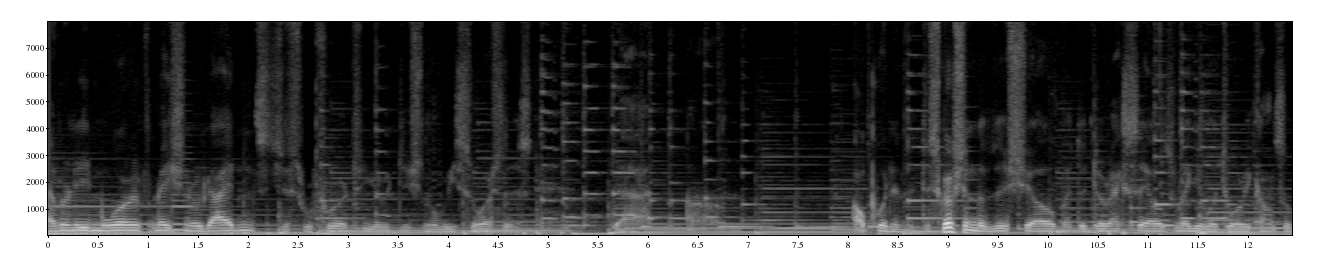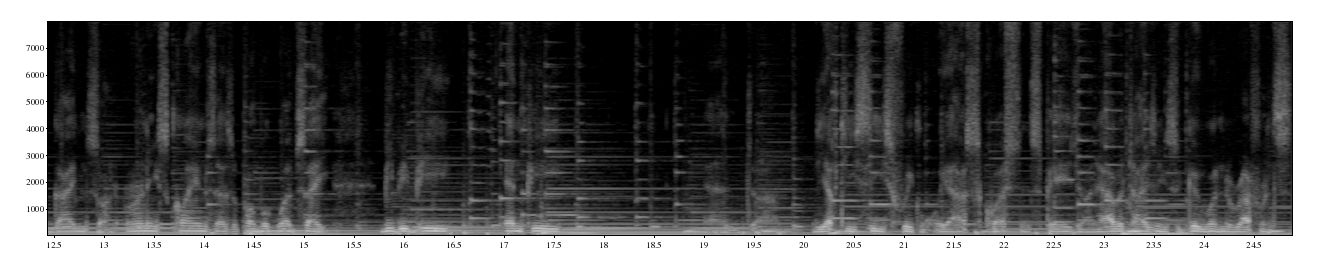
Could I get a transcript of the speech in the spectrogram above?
ever need more information or guidance, just refer to your additional resources that I'll put in the description of this show, but the Direct Sales Regulatory Council guidance on earnings claims as a public website, BBB, NP, and uh, the FTC's frequently asked questions page on advertising is a good one to reference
